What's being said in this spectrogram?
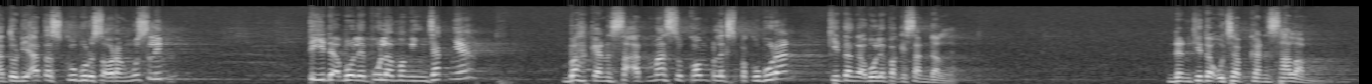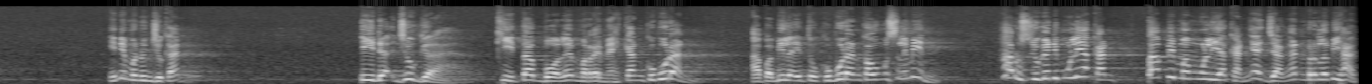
atau di atas kubur seorang muslim. Tidak boleh pula menginjaknya. Bahkan saat masuk kompleks pekuburan, kita nggak boleh pakai sandal dan kita ucapkan salam. Ini menunjukkan tidak juga kita boleh meremehkan kuburan. Apabila itu kuburan kaum muslimin, harus juga dimuliakan, tapi memuliakannya jangan berlebihan.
